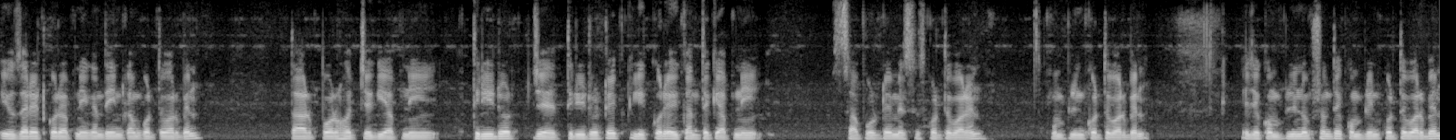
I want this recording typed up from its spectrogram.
ইউজার অ্যাড করে আপনি এখান থেকে ইনকাম করতে পারবেন। তারপর হচ্ছে গিয়ে আপনি থ্রি ডট যে থ্রি ডটে ক্লিক করে ওইখান থেকে আপনি সাপোর্টে মেসেজ করতে পারেন কমপ্লেন করতে পারবেন। এই যে কমপ্লেন অপশন থেকে কমপ্লেন করতে পারবেন।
